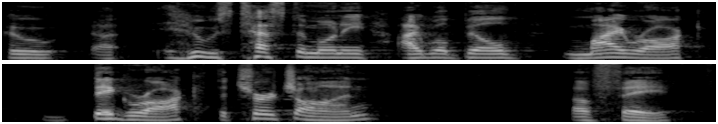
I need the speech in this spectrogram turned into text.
who, uh, whose testimony I will build my rock, big rock, the church on, of faith.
